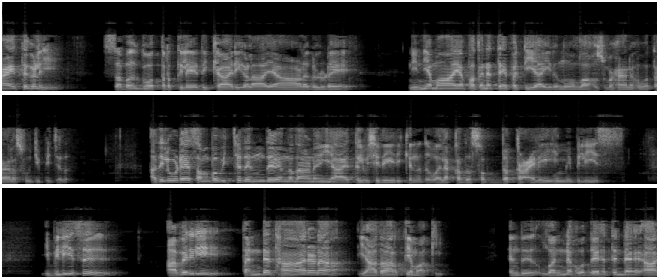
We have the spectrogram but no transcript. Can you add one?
ആയത്തുകളിൽ സബഗോത്രത്തിലെ ധിക്കാരികളായ ആളുകളുടെ നിന്ദ്യമായ പതനത്തെ പറ്റിയായിരുന്നു അള്ളാഹു സുബാനഹുവത്താല സൂചിപ്പിച്ചത് അതിലൂടെ സംഭവിച്ചത് എന്ത് എന്നതാണ് ഈ ആയത്തിൽ വിശദീകരിക്കുന്നത് വലക്കത് സ്വദ്ദക്കാലഹിം ഇബിലീസ് ഇബിലീസ് അവരിൽ തന്റെ ധാരണ യാഥാർത്ഥ്യമാക്കി. എന്ത്? ലന്നഹു അദ്ദേഹത്തിന്റെ ആ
